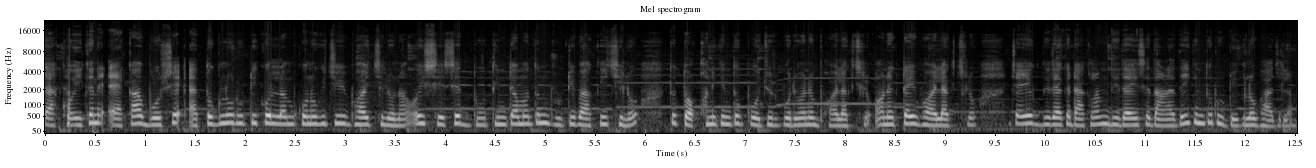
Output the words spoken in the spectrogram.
দেখো, এখানে একা বসে এতগুলো রুটি করলাম, কোনো কিছুই ভয় ছিল না। ওই শেষের দু তিনটা মতন রুটি বাকি ছিল, তো তখনই কিন্তু প্রচুর পরিমাণে ভয় লাগছিল, অনেকটাই ভয় লাগছিল। যাই হোক, দিদাকে ডাকলাম দিদা এসে দাঁড়াতেই কিন্তু রুটিগুলো ভাজলাম।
